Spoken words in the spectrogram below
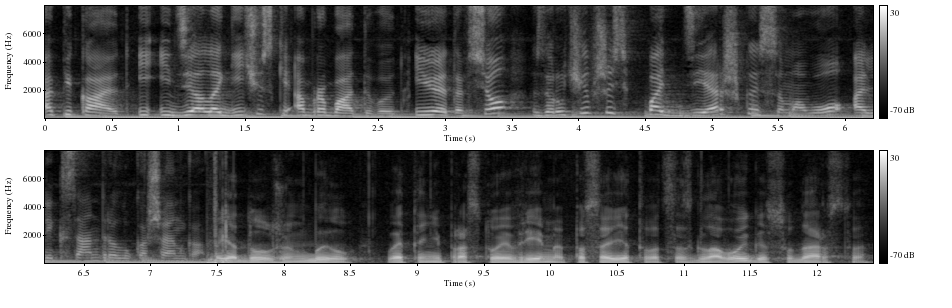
опекают и идеологически обрабатывают. И это все заручившись поддержкой самого Александра Лукашенко. Я должен был в это непростое время посоветоваться с главой государства,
